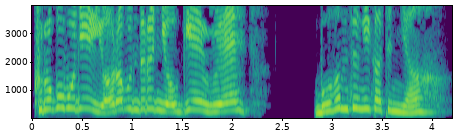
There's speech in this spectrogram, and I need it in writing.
그러고 보니 여러분들은 여기에 왜 모험중이거든요.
